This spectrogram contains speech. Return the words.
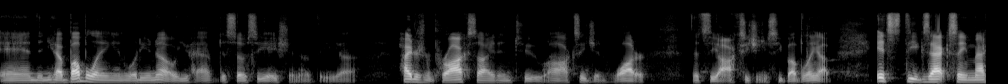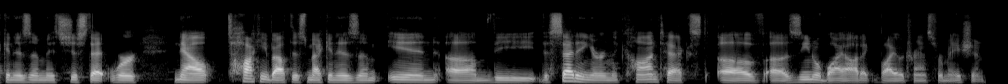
and then you have bubbling and what do you know? You have dissociation of the uh, hydrogen peroxide into oxygen, water. That's the oxygen you see bubbling up. It's the exact same mechanism. It's just that we're now talking about this mechanism in um, the, the setting or in the context of uh, xenobiotic biotransformation.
